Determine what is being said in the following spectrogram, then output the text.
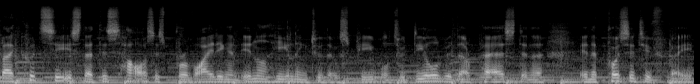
What I could see is that this house is providing an inner healing to those people to deal with their past in a, in a positive way.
